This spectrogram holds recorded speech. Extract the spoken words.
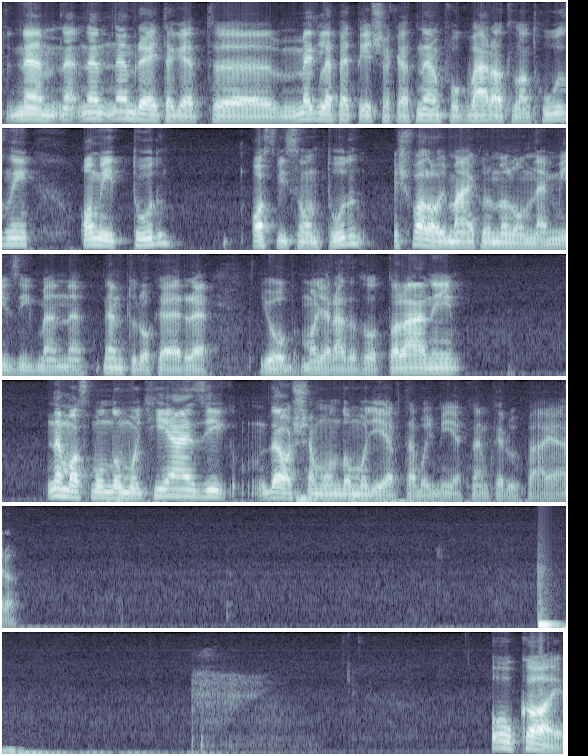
Nem, nem, nem, nem rejteget uh, meglepetéseket, nem fog váratlant húzni. Amit tud, azt viszont tud, és valahogy Michael Malone nem mízik benne. Nem tudok erre jobb magyarázatot találni. Nem azt mondom, hogy hiányzik, de azt sem mondom, hogy értem, hogy miért nem kerül pályára. Okay.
